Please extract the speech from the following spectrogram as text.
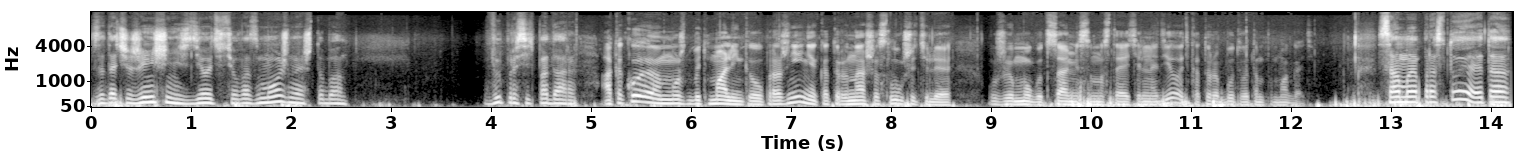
Задача женщине сделать все возможное, чтобы выпросить подарок. А какое может быть маленькое упражнение, которое наши слушатели уже могут сами самостоятельно делать, которое будет в этом помогать? Самое простое это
